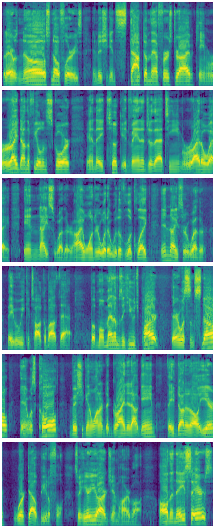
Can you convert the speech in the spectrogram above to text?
but there was no snow flurries. And Michigan stopped them that first drive, came right down the field and scored, and they took advantage of that team right away in nice weather. I wonder what it would have looked like in nicer weather. Maybe we could talk about that. But momentum's a huge part. There was some snow. It was cold. Michigan wanted to grind it out game. They've done it all year. Worked out beautiful. So here you are, Jim Harbaugh. All the naysayers,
